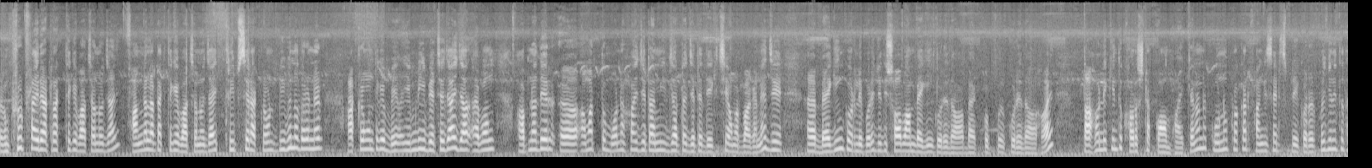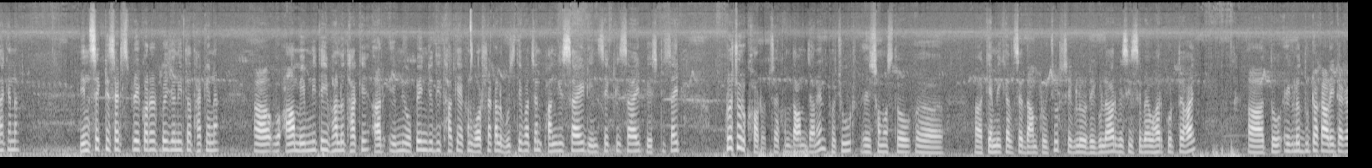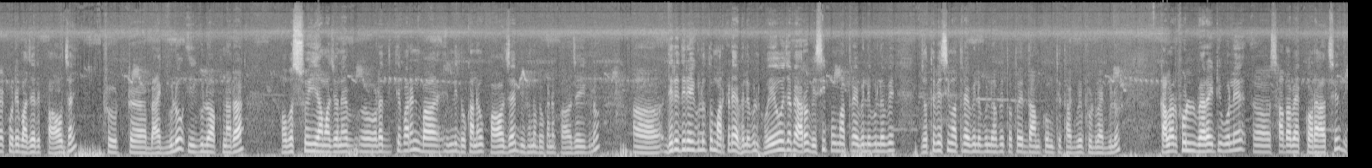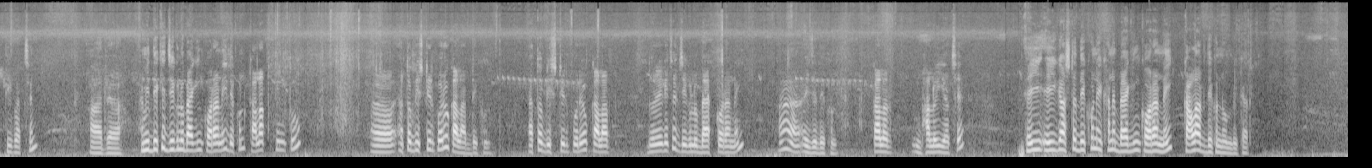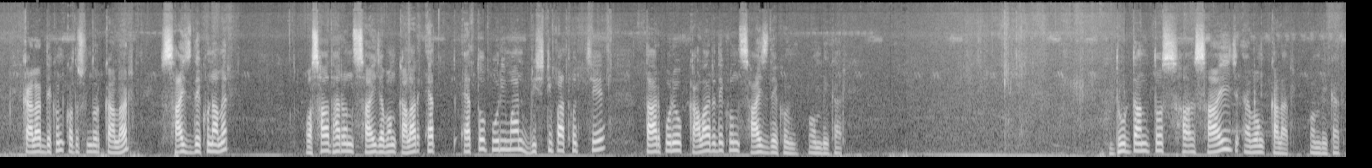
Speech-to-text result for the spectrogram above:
এবং ফ্রুট ফ্লাইয়ের অ্যাট্রাক থেকে বাঁচানো যায় ফাঙ্গাল অ্যাটাক থেকে বাঁচানো যায় থ্রিপসের আক্রমণ, বিভিন্ন ধরনের আক্রমণ থেকে এমনি বেঁচে যায় যা এবং আপনাদের আমার তো মনে হয় যেটা আমি যেটা যেটা দেখছি আমার বাগানে যে ব্যাগিং করলে পরে যদি সব আম ব্যাগিং করে দেওয়া ব্যাগ করে দেওয়া হয়, তাহলে কিন্তু খরচটা কম হয়। কেননা কোনো প্রকার ফাঙ্গিসাইড স্প্রে করার প্রয়োজনীয়তা থাকে না। ইনসেকটিসাইড স্প্রে করার প্রয়োজনীয়তা থাকে না। আম এমনিতেই ভালো থাকে, আর এমনি ওপেন যদি থাকে, এখন বর্ষাকাল বুঝতে পারছেন ফাঙ্গিসাইড ইনসেকটিসাইড পেস্টিসাইড প্রচুর খরচ। এখন দাম জানেন, প্রচুর এই সমস্ত কেমিক্যালসের দাম প্রচুর, সেগুলো রেগুলার বেসিসে ব্যবহার করতে হয়। তো এগুলো দু টাকা, আড়াই টাকা করে বাজারে পাওয়া যায়। ফ্রুট ব্যাগগুলো এইগুলো আপনারা অবশ্যই অ্যামাজনে অর্ডার দিতে পারেন বা এমনি দোকানেও পাওয়া যায়, বিভিন্ন দোকানে পাওয়া যায় এগুলো। ধীরে ধীরে এগুলো তো মার্কেটে অ্যাভেলেবল হয়েও যাবে আরও বেশি মাত্রায় অ্যাভেলেবল হবে। যত বেশি মাত্রায় অ্যাভেলেবল হবে, তত এর দাম কমতে থাকবে ফ্রুট ব্যাগগুলোর কালারফুল ভ্যারাইটি বলে সাদা ব্যাগ করা আছে, দেখতেই পাচ্ছেন। আর আমি দেখি যেগুলো ব্যাগিং করা নেই, দেখুন কালার কিন্তু এত বৃষ্টির পরেও কালার দেখুন। এত বৃষ্টির পরেও কালার ধরে গেছে যেগুলো ব্যাক করা নেই। হ্যাঁ এই যে দেখুন কালার ভালোই আছে। এই এই গাছটা দেখুন, এখানে ব্যাগিং করা নেই। কালার দেখুন, অম্বিকার। কালার দেখুন, কত সুন্দর কালার সাইজ দেখুন আমের। অসাধারণ সাইজ এবং কালার এত পরিমাণ বৃষ্টিপাত হচ্ছে। তারপরেও কালার দেখুন সাইজ দেখুন, অম্বিকার। দুর্দান্ত সাইজ এবং কালার, অম্বিকার।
